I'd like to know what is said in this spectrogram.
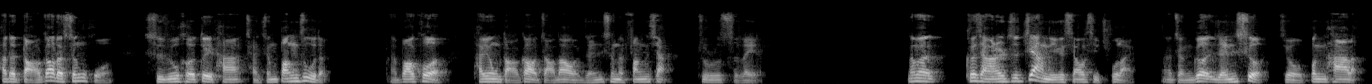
他的祷告的生活是如何对他产生帮助的啊，包括他用祷告找到人生的方向，诸如此类的。那么可想而知，这样的一个消息出来，那整个人设就崩塌了，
